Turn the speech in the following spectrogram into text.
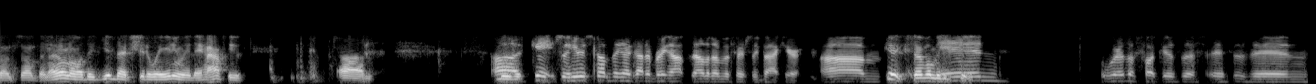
on something. I don't know. They give that shit away anyway. They have to. Um, Uh, okay, so here's something I got to bring up now that I'm officially back here. Um, good. 'cause I've only in where the fuck is this? This is in.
